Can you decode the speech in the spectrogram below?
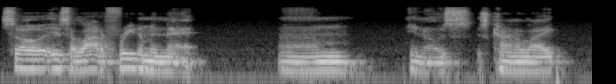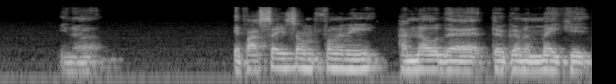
So it's a lot of freedom in that. Um, you know, it's it's kind of like, you know, if I say something funny, I know that they're gonna make it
